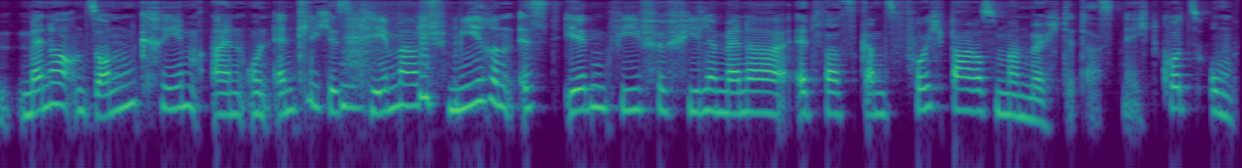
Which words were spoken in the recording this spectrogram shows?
Männer und Sonnencreme ein unendliches Thema. Schmieren ist irgendwie für viele Männer etwas ganz Furchtbares und man möchte das nicht. Kurzum,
